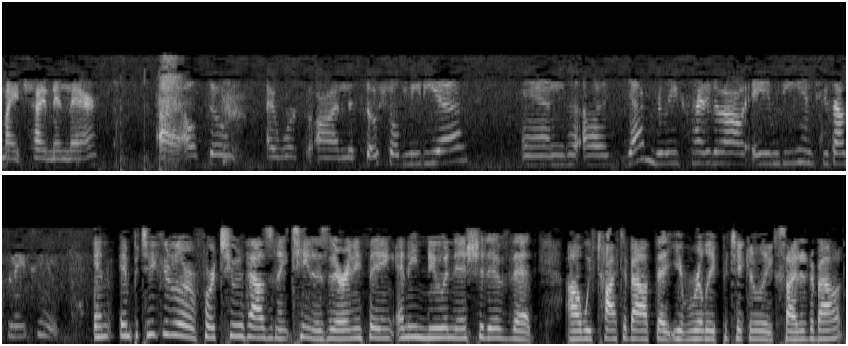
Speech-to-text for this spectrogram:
might chime in there. Uh, also, I work on the social media and uh, yeah, I'm really excited about AMB in 2018. And in particular for 2018, is there anything, any new initiative that uh, we've talked about that you're really particularly excited about?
